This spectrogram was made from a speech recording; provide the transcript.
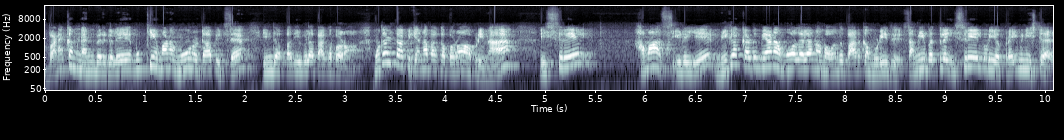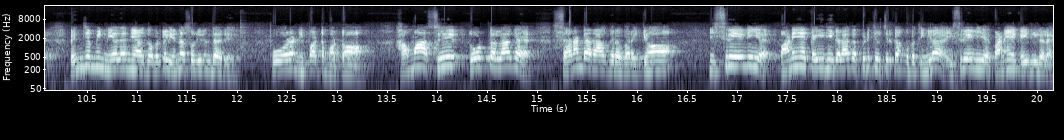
வணக்கம் நண்பர்களே முக்கியமான மூணு டாபிக்ஸை இந்த பதிவில் பார்க்க போகிறோம் முதல் டாபிக் என்ன பார்க்க போகிறோம் அப்படின்னா இஸ்ரேல் ஹமாஸ் இடையே மிக கடுமையான மோதலை நம்ம வந்து பார்க்க முடியுது. சமீபத்தில் இஸ்ரேலுடைய பிரைம் மினிஸ்டர் பெஞ்சமின் நேதன்யாக அவர்கள் என்ன சொல்லியிருந்தாரு? போரை நிப்பாட்ட மாட்டோம். ஹமாஸு டோட்டலாக சரண்டர் ஆகிற வரைக்கும் இஸ்ரேலிய பணைய கைதிகளாக பிடித்து வச்சிருக்காங்க பார்த்தீங்களா இஸ்ரேலிய பணைய கைதிகளை.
